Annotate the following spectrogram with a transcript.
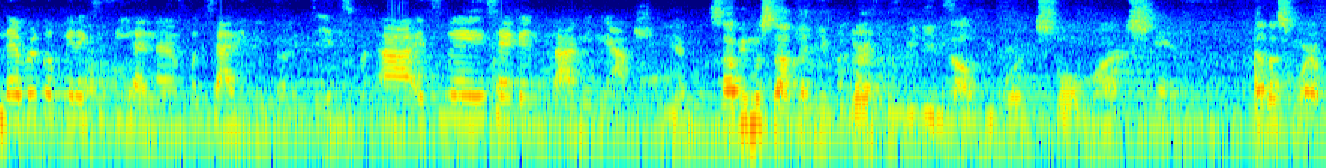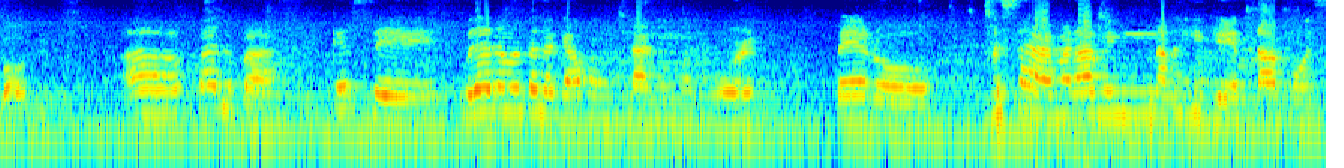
never ko pinagsisihan na pagsali dito. It's, it's, ah, it's my second family actually. Yeah. Sabi mo sa akin, you've learned to really love the org so much. Yes. Tell us more about it. Ah, paano ba? Kasi wala naman talaga akong planong mag-work. Pero basta maraming nakahigit. Tapos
